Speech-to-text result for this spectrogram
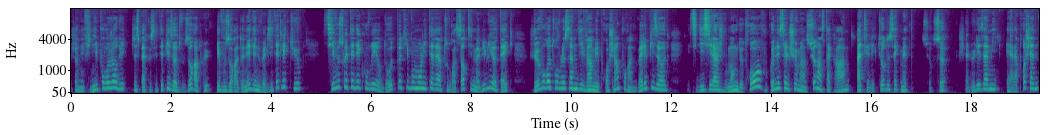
j'en ai fini pour aujourd'hui. J'espère que cet épisode vous aura plu et vous aura donné des nouvelles idées de lecture. Si vous souhaitez découvrir d'autres petits bonbons littéraires tout droit sortis de ma bibliothèque, je vous retrouve le samedi 20 mai prochain pour un nouvel épisode. Et si d'ici là je vous manque de trop, vous connaissez le chemin sur Instagram, hâte les lectures de Sekhmet. Sur ce, chalut les amis et à la prochaine!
